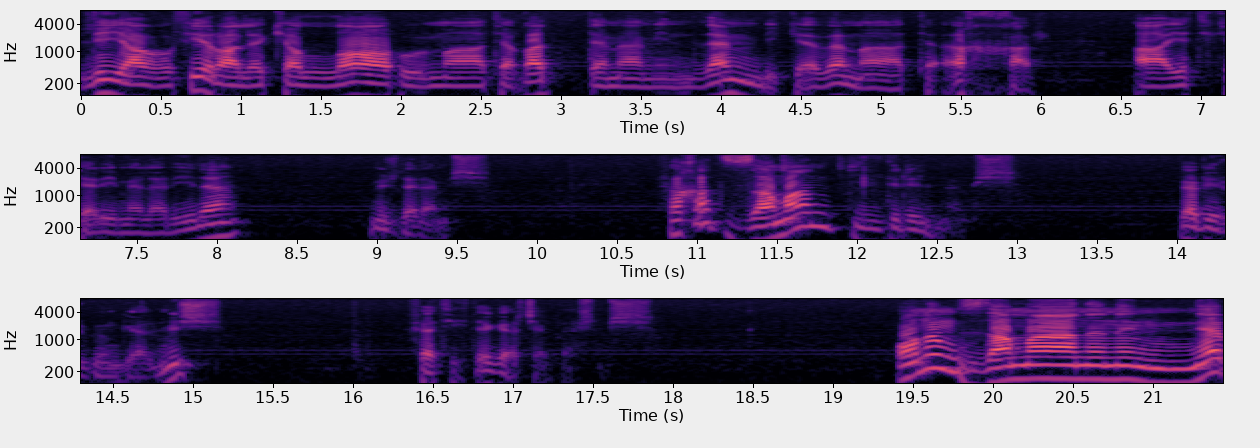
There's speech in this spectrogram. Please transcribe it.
liyaghfira leke Allahu ma teqaddeme min zenbike ve ma teahhar ayet-i kerimeleriyle müjdelemiş. Fakat zaman bildirilmemiş. Ve bir gün gelmiş, fetih de gerçekleşmiş. Onun zamanının ne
